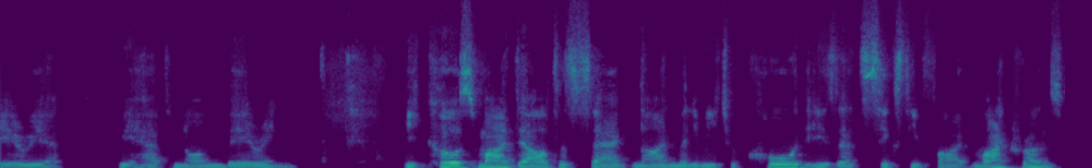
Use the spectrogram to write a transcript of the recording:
area, we have non-bearing. Because my delta sag 9 millimeter chord is at 65 microns,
